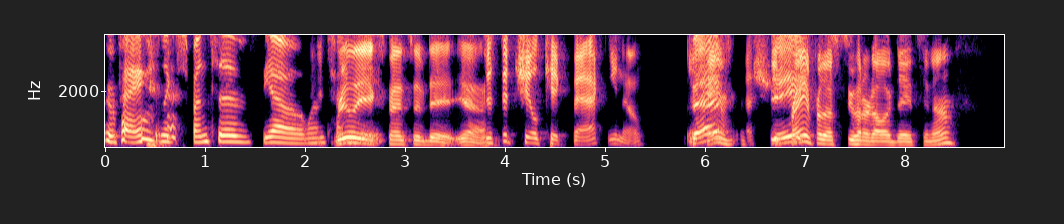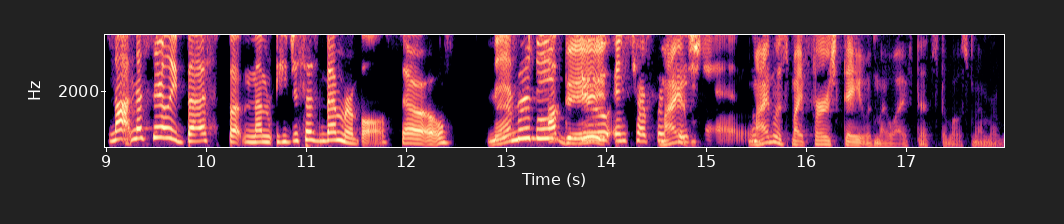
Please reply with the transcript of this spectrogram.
You're paying. it's an expensive, yeah, one time. Really date. expensive date. Yeah. Just a chill kickback, you know. Best She's praying for those two hundred dollar dates, you know. Not necessarily best, but mem- he just says memorable. So Memorable up to dates. interpretation. Mine was my first date with my wife. That's the most memorable.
